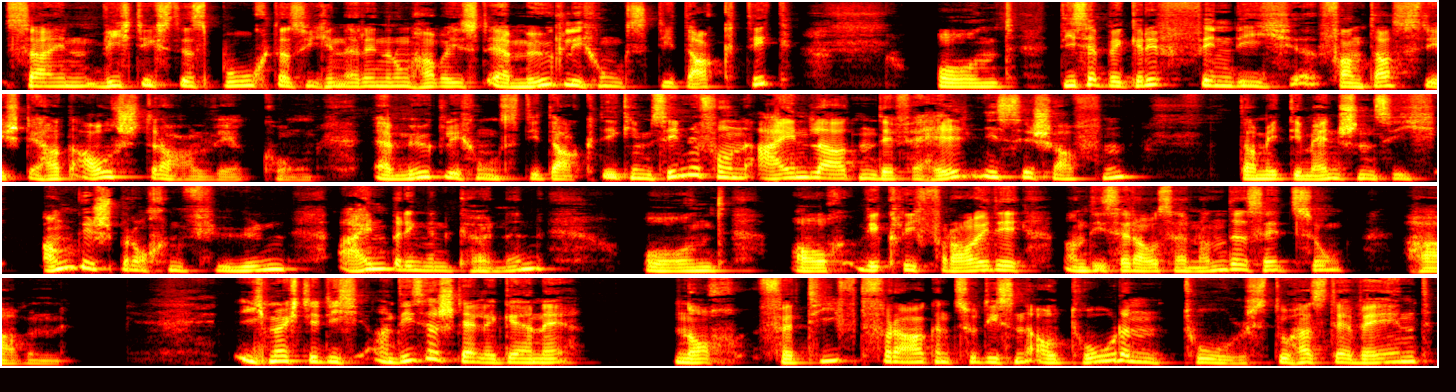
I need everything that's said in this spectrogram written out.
sein wichtigstes Buch, das ich in Erinnerung habe, ist Ermöglichungsdidaktik. Und dieser Begriff finde ich fantastisch. Der hat Ausstrahlwirkung. Ermöglichungsdidaktik im Sinne von einladende Verhältnisse schaffen, damit die Menschen sich angesprochen fühlen, einbringen können und auch wirklich Freude an dieser Auseinandersetzung haben. Ich möchte dich an dieser Stelle gerne noch vertieft fragen zu diesen Autorentools. Du hast erwähnt,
